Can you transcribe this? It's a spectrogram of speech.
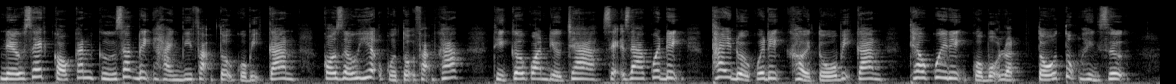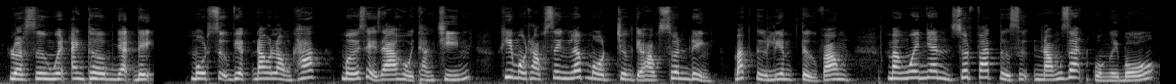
nếu xét có căn cứ xác định hành vi phạm tội của bị can có dấu hiệu của tội phạm khác, thì cơ quan điều tra sẽ ra quyết định thay đổi quyết định khởi tố bị can theo quy định của Bộ luật tố tụng hình sự. Luật sư Nguyễn Anh Thơm nhận định, một sự việc đau lòng khác mới xảy ra hồi tháng 9 khi một học sinh lớp 1 trường tiểu học Xuân Đỉnh, Bắc Từ Liêm tử vong, mà nguyên nhân xuất phát từ sự nóng giận của người bố.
